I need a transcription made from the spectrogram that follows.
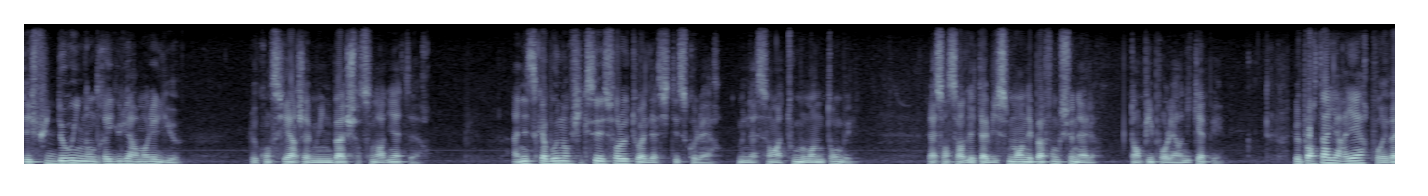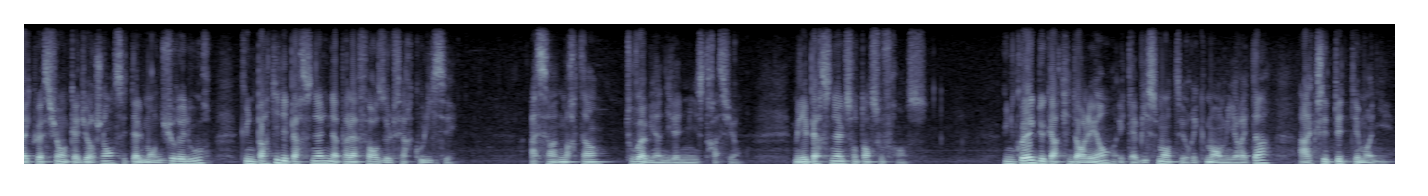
des fuites d'eau inondent régulièrement les lieux. Le concierge a mis une bâche sur son ordinateur. Un escabeau non fixé sur le toit de la cité scolaire, menaçant à tout moment de tomber. L'ascenseur de l'établissement n'est pas fonctionnel, tant pis pour les handicapés. Le portail arrière pour évacuation en cas d'urgence est tellement dur et lourd qu'une partie des personnels n'a pas la force de le faire coulisser. À Saint-Martin, tout va bien, dit l'administration, mais les personnels sont en souffrance. Une collègue de quartier d'Orléans, établissement théoriquement en meilleur état, a accepté de témoigner.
